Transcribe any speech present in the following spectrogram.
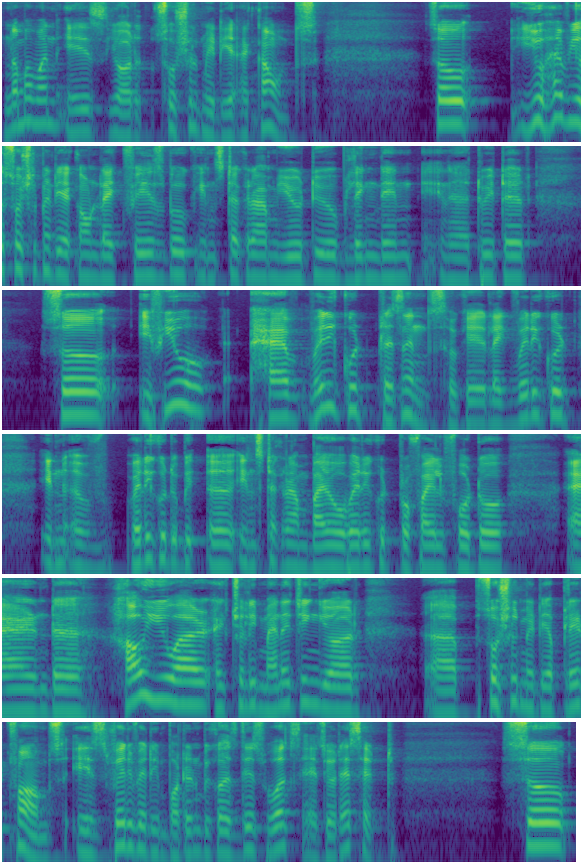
number one is your social media accounts. So you have your social media account like facebook instagram youtube linkedin uh, twitter. So if you have very good presence okay like very good in a very good uh, instagram bio very good profile photo and uh, how you are actually managing your uh, social media platforms is very very important because this works as your asset. So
